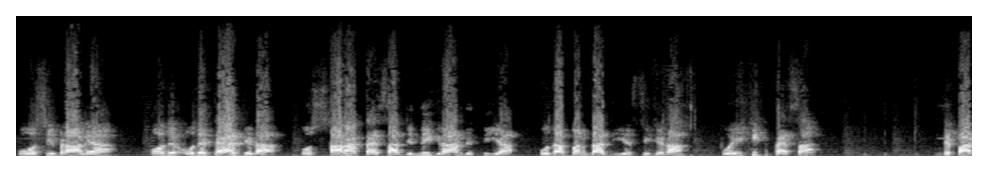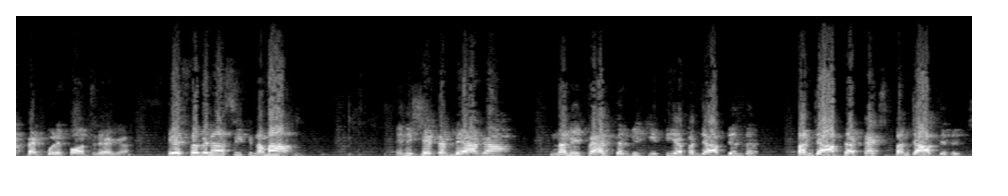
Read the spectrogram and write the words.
ਉਹ ਅਸੀਂ ਬਣਾ ਲਿਆ। ਉਹਦੇ ਉਹਦੇ ਤਹਿਤ ਜਿਹੜਾ ਉਹ ਸਾਰਾ ਪੈਸਾ ਜਿੰਨੀ ਗ੍ਰਾਂਟ ਦਿੱਤੀ ਆ, ਉਹਦਾ ਬਣਦਾ ਜੀਐਸਟੀ ਜਿਹੜਾ, ਉਹ ਇੱਕ ਇੱਕ ਪੈਸਾ ਡਿਪਾਰਟਮੈਂਟ ਕੋਲੇ ਪਹੁੰਚ ਰਿਹਾਗਾ ਇਸ ਤੋਂ ਬਿਨਾਂ ਅਸੀਂ ਇੱਕ ਨਵਾਂ ਇਨੀਸ਼ੀਏਟਿਵ ਲਿਆਗਾ, ਨਵੀਂ ਪਹਿਲ ਕਦਮੀ ਕੀਤੀ ਆ ਪੰਜਾਬ ਦੇ ਅੰਦਰ। ਪੰਜਾਬ ਦਾ ਟੈਕਸ ਪੰਜਾਬ ਦੇ ਵਿੱਚ।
